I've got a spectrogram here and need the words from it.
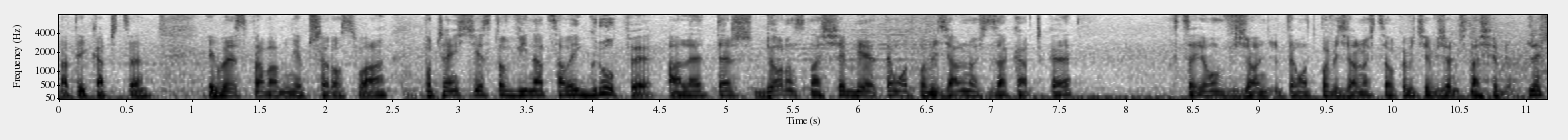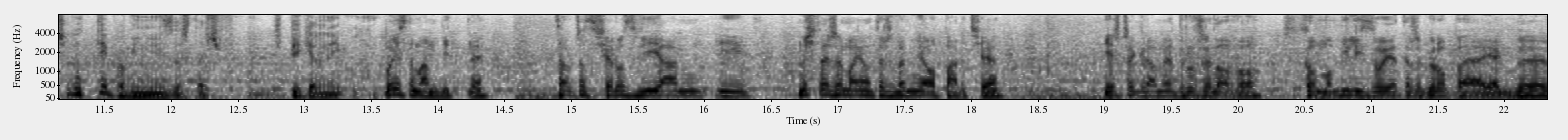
na tej kaczce. Jakby sprawa mnie przerosła. Po części jest to wina całej grupy, ale też biorąc na siebie tę odpowiedzialność za kaczkę, chcę ją wziąć, tę odpowiedzialność całkowicie wziąć na siebie. Dlaczego ty powinieneś zostać w, w piekielnej kuchni? Bo jestem ambitny, cały czas się rozwijam i myślę, że mają też we mnie oparcie. Jeszcze gramy drużynowo, tylko mobilizuję też grupę, jakby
